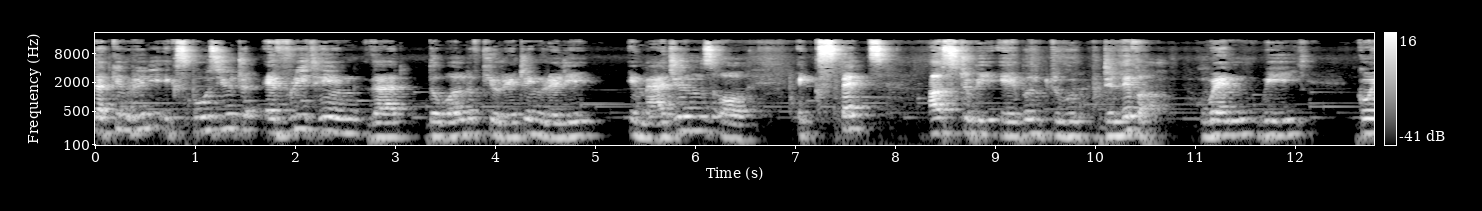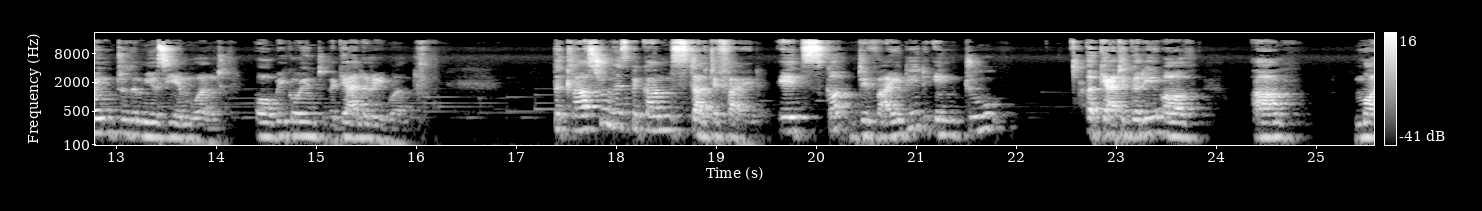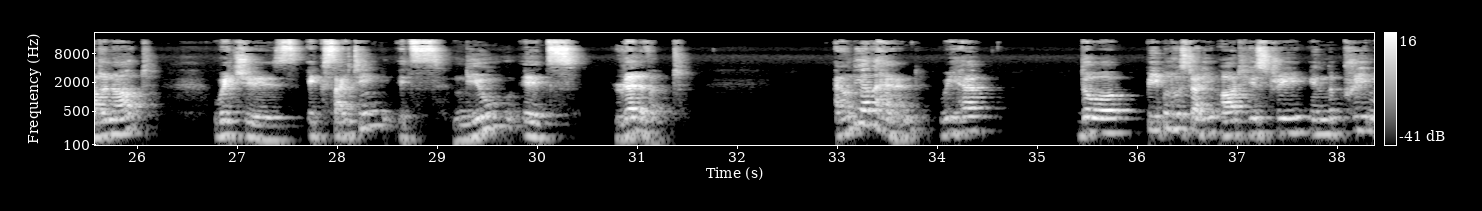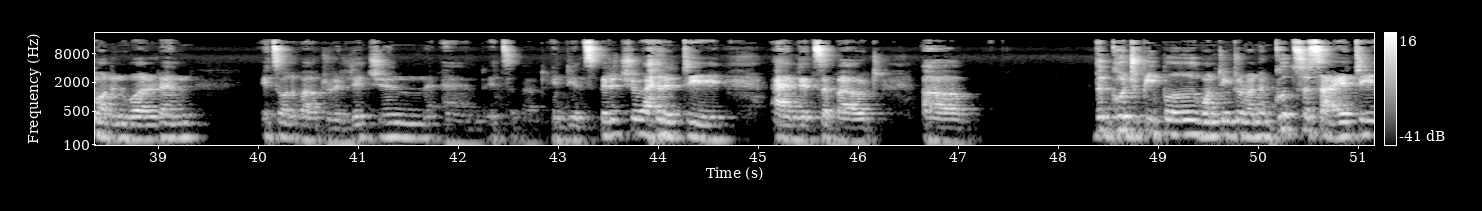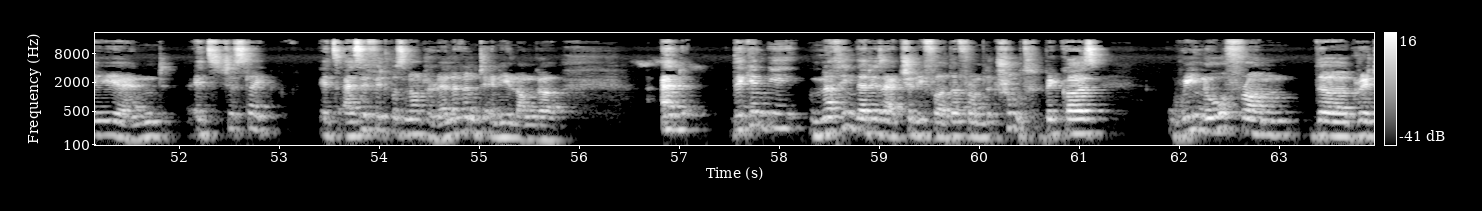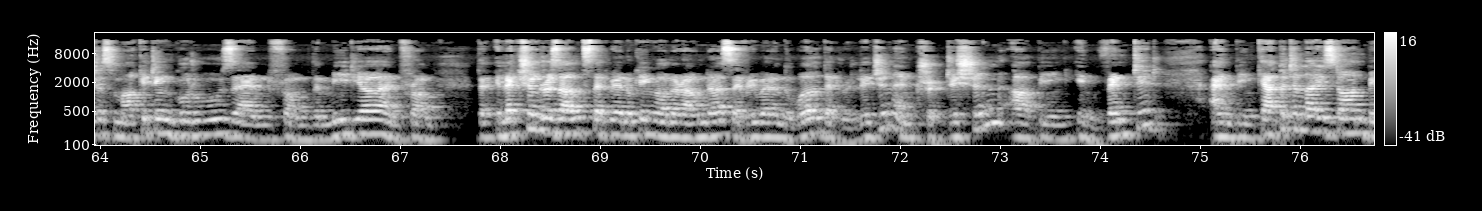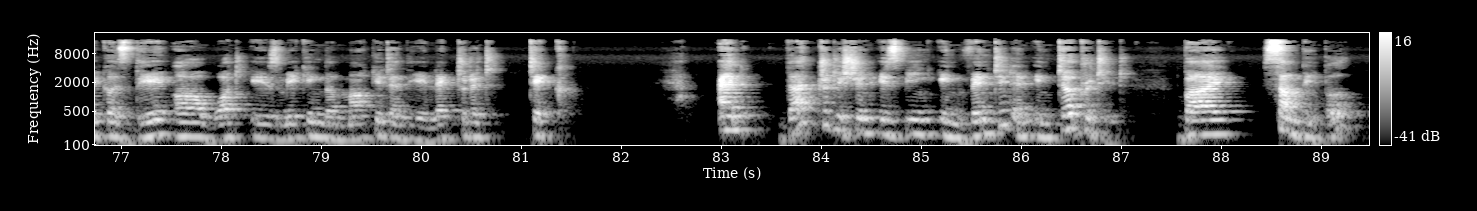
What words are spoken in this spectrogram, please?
that can really expose you to everything that the world of curating really imagines or expects us to be able to deliver when we go into the museum world or we go into the gallery world. The classroom has become stultified. It's got divided into a category of um, modern art, which is exciting, it's new, it's relevant. And on the other hand, we have the people who study art history in the pre-modern world and it's all about religion and it's about Indian spirituality and it's about uh, the good people wanting to run a good society and it's just like it's as if it was not relevant any longer. And there can be nothing that is actually further from the truth because we know from the greatest marketing gurus and from the media and from the election results that we are looking all around us everywhere in the world that religion and tradition are being invented and being capitalized on because they are what is making the market and the electorate tick. And that tradition is being invented and interpreted by some people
